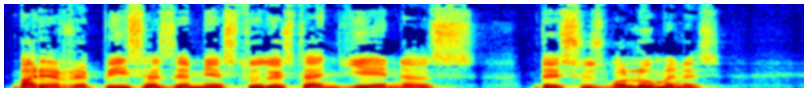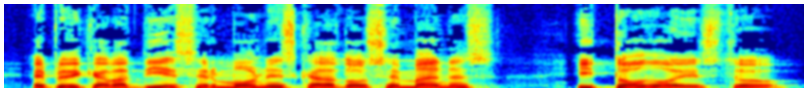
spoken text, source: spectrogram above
Varias repisas de mi estudio están llenas de sus volúmenes. Él predicaba diez sermones cada dos semanas y todo esto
